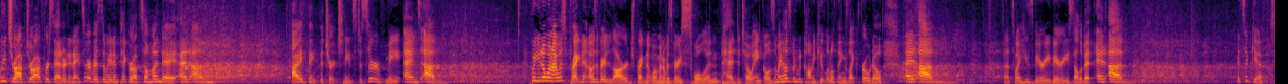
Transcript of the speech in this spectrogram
we dropped her off for Saturday night service and we didn't pick her up till Monday. And um, I think the church needs to serve me. And um, but you know, when I was pregnant, I was a very large pregnant woman. I was very swollen, head to toe, ankles, and my husband would call me cute little things like Frodo. And um, that's why he's very, very celibate. And um, it's a gift.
